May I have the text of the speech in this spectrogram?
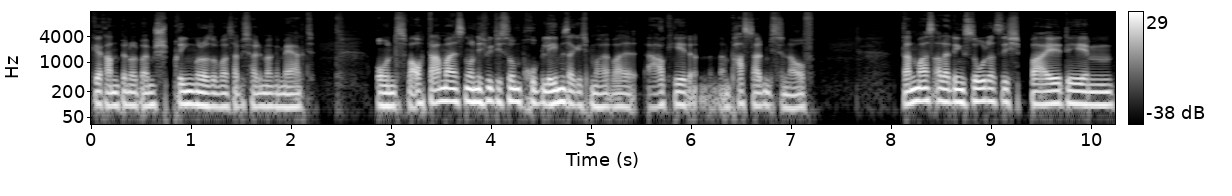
gerannt bin oder beim Springen oder sowas, habe ich halt immer gemerkt. Und es war auch damals noch nicht wirklich so ein Problem, sag ich mal, weil, ja, okay, dann, dann passt halt ein bisschen auf. Dann war es allerdings so, dass ich bei dem,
